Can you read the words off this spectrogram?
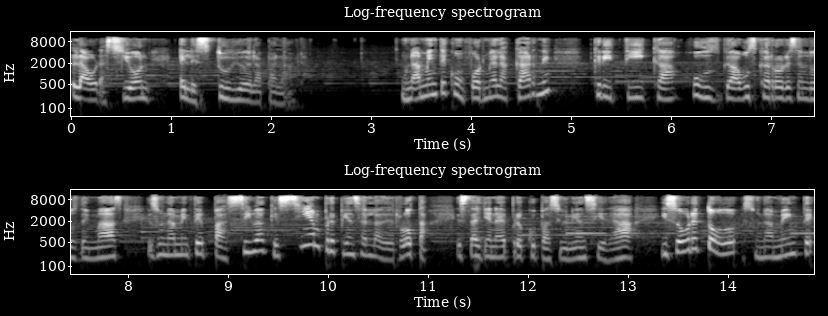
la oración, el estudio de la palabra. Una mente conforme a la carne critica, juzga, busca errores en los demás. Es una mente pasiva que siempre piensa en la derrota, está llena de preocupación y ansiedad y sobre todo es una mente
